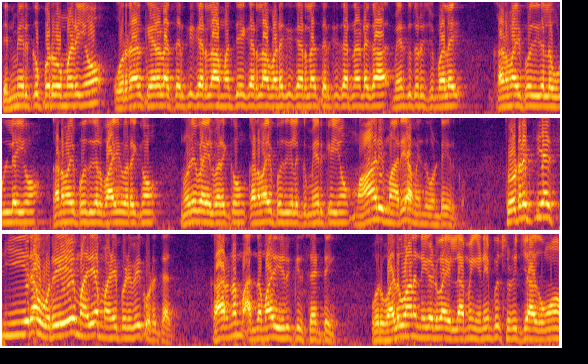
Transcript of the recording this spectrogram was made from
தென்மேற்கு பருவமழையும் ஒரு நாள் கேரளா தெற்கு கேரளா மத்திய கேரளா வடக்கு கேரளா தெற்கு கர்நாடகா மேற்கு தொடர்ச்சி மலை கணவாய் பகுதிகளில் உள்ளேயும் கணவாய் பகுதிகள் வாயு வரைக்கும் நுழைவாயில் வரைக்கும் கணவாய் பகுதிகளுக்கு மேற்கையும் மாறி மாறி அமைந்து கொண்டே இருக்கும். தொடர்ச்சியாக சீராக ஒரே மாதிரியாக மழைப்பொழிவை கொடுக்காது. காரணம் அந்த மாதிரி இருக்குது செட்டிங் ஒரு வலுவான நிகழ்வாக இல்லாமல் இணைப்பு சுழற்சியாகவும்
